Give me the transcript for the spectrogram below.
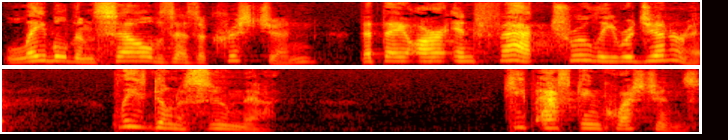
label themselves as a Christian that they are, in fact, truly regenerate. Please don't assume that. Keep asking questions.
